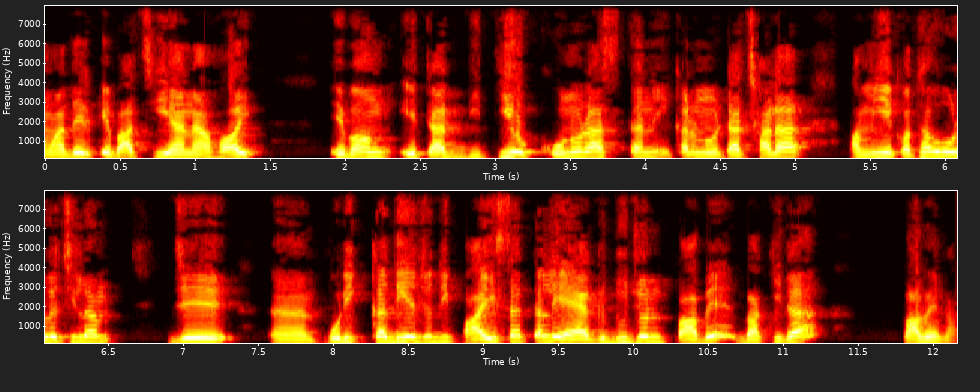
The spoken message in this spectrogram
আমাদেরকে বাঁচিয়ে আনা হয় এবং এটার দ্বিতীয় কোনো রাস্তা নেই, কারণ ওটা ছাড়া আমি কথাও বলেছিলাম যে পরীক্ষা দিয়ে যদি পয়সা তাহলে এক দুজন পাবে, বাকিরা পাবে না।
